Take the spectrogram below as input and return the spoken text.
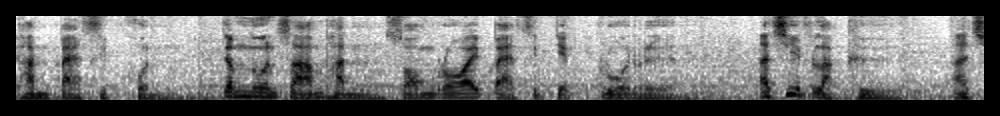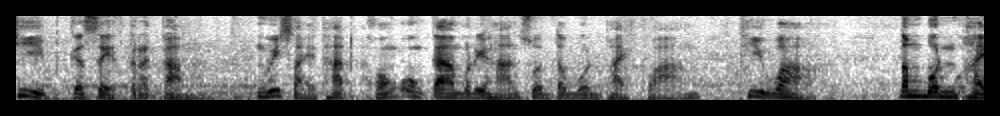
8,080 คน จำนวน 3,287 ครัวเรือน อาชีพหลักคือ อาชีพเกษตรกรรม วิสัยทัศน์ขององค์การบริหารส่วนตำบลไผ่ขวางที่ว่าตำบลไผ่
